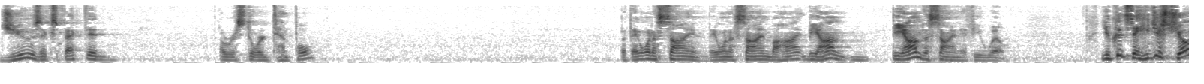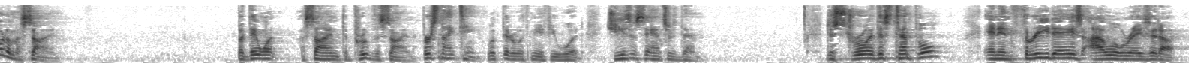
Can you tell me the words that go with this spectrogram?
Jews expected a restored temple. But they want a sign. They want a sign behind, beyond, beyond the sign, if you will. You could say he just showed them a sign. But they want a sign to prove the sign. Verse 19. Look there with me if you would. Jesus answered them. Destroy this temple, and in three days I will raise it up.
